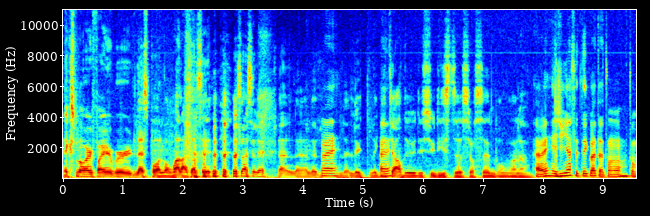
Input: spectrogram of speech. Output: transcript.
Explorer, Firebird, Les Paul, bon, voilà, ça c'est, ça c'est la, la, la, la- Ouais. la- la- la guitare sudiste euh, sur scène, bon, voilà. Ah ouais Et Julien, c'était quoi t'as ton, ton,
